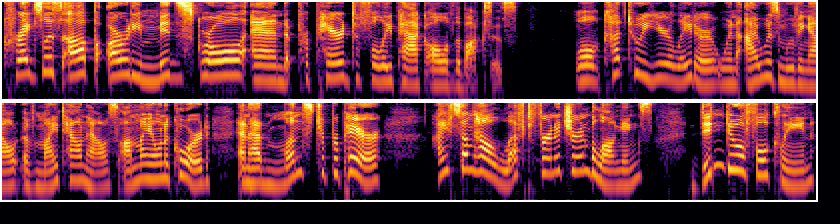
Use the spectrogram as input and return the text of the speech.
Craigslist up, already mid scroll, and prepared to fully pack all of the boxes. Well, cut to a year later when I was moving out of my townhouse on my own accord and had months to prepare, I somehow left furniture and belongings, didn't do a full clean,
